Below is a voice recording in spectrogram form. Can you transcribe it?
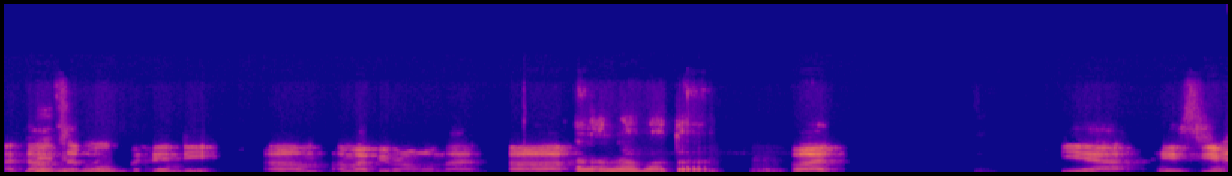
I thought so McMillan? with, Indy. Um, I might be wrong on that. Uh, I don't know about that. but yeah, he's. Yeah,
